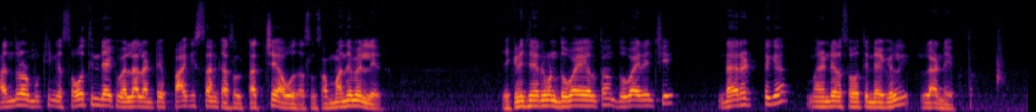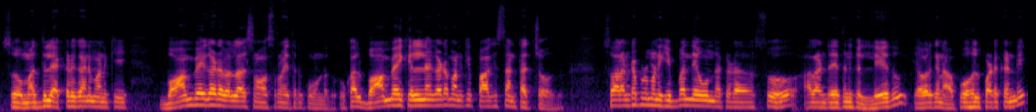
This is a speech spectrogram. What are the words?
అందులో ముఖ్యంగా సౌత్ ఇండియాకి వెళ్ళాలంటే పాకిస్తాన్కి అసలు టచ్చే అవ్వదు అసలు సంబంధమే లేదు. ఇక్కడి నుంచి నేరుగా దుబాయ్ వెళ్తాం దుబాయ్ నుంచి డైరెక్ట్గా మన ఇండియాలో సౌత్ ఇండియాకి వెళ్ళి ల్యాండ్ అయిపోతాం. సో మధ్యలో ఎక్కడ కానీ మనకి బాంబే కూడా వెళ్ళాల్సిన అవసరం అయితే ఉండదు. ఒకవేళ బాంబేకి వెళ్ళినా కూడా మనకి పాకిస్తాన్ టచ్ అవ్వదు. సో అలాంటప్పుడు మనకి ఇబ్బంది ఏముంది అక్కడ? సో అలాంటి అయితే లేదు. ఎవరికైనా అపోహలు పడకండి.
